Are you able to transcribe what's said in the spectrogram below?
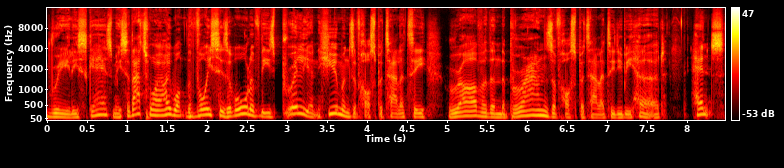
really scares me. So that's why I want the voices of all of these brilliant humans of hospitality rather than the brands of hospitality to be heard. Hence,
